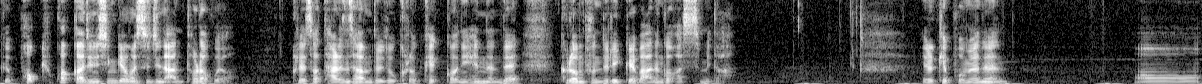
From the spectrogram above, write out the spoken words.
그 perk 효과까지는 신경을 쓰진 않더라고요. 그래서 다른 사람들도 그러겠거니 했는데 그런 분들이 꽤 많은 것 같습니다. 이렇게 보면은 어,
